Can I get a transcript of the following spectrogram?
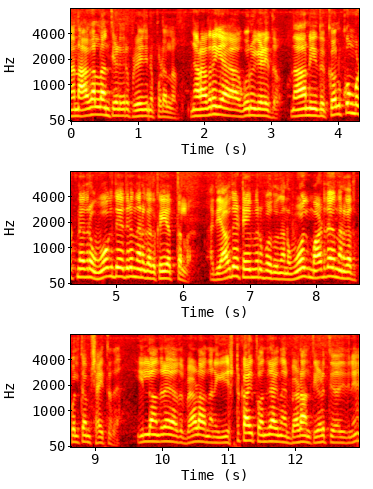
ನಾನು ಆಗಲ್ಲ ಅಂತ ಹೇಳಿದ್ರೆ ಪ್ರಯೋಜನ ಪಡಲ್ಲ ಅದು. ನಾನು ಅದ್ರಾಗೆ ಆ ಗುರುಗೆ ಹೇಳಿದ್ದು, ನಾನು ಇದು ಕಲ್ಕೊಂಬಿಟ್ನೆ ಅಂದರೆ ಹೋಗದೇ ಇದ್ದರೆ ನನಗೆ ಅದು ಕೈ ಹತ್ತಲ್ಲ ಅದು ಯಾವುದೇ ಟೈಮ್ ಇರ್ಬೋದು, ನಾನು ಹೋಗಿ ಮಾಡಿದಾಗ ನನಗೆ ಅದು ಫಲಿತಾಂಶ ಆಯ್ತದೆ. ಇಲ್ಲ ಅಂದರೆ ಅದು ಬೇಡ, ನನಗೆ ಇಷ್ಟಕ್ಕಾಗಿ ತೊಂದರೆ ಆಗಿ ನಾನು ಬೇಡ ಅಂತ ಹೇಳ್ತಾ ಇದ್ದೀನಿ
